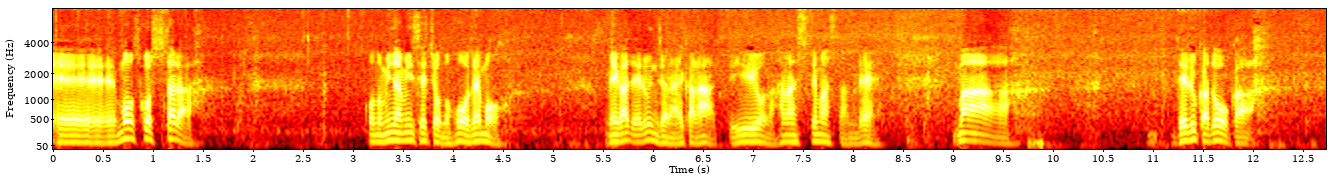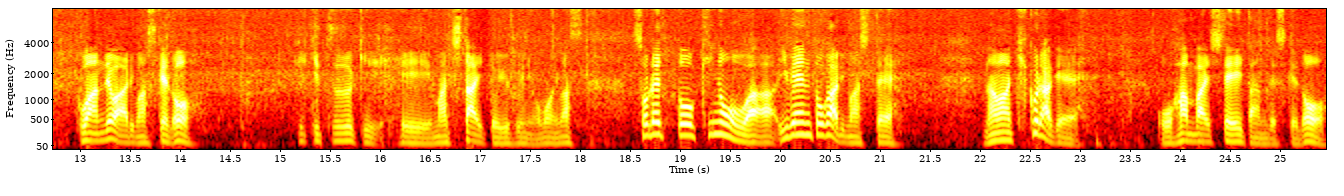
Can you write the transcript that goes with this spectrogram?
えー、もう少ししたらこの南伊勢町の方でも芽が出るんじゃないかなっていうような話してましたんでまあ出るかどうか不安ではありますけど引き続き、えー、待ちたいというふうに思います。それと昨日はイベントがありまして生きくらげを販売していたんですけど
